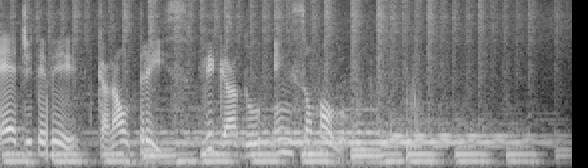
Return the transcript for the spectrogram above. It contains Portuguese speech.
EdTV, canal 3, ligado em São Paulo.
